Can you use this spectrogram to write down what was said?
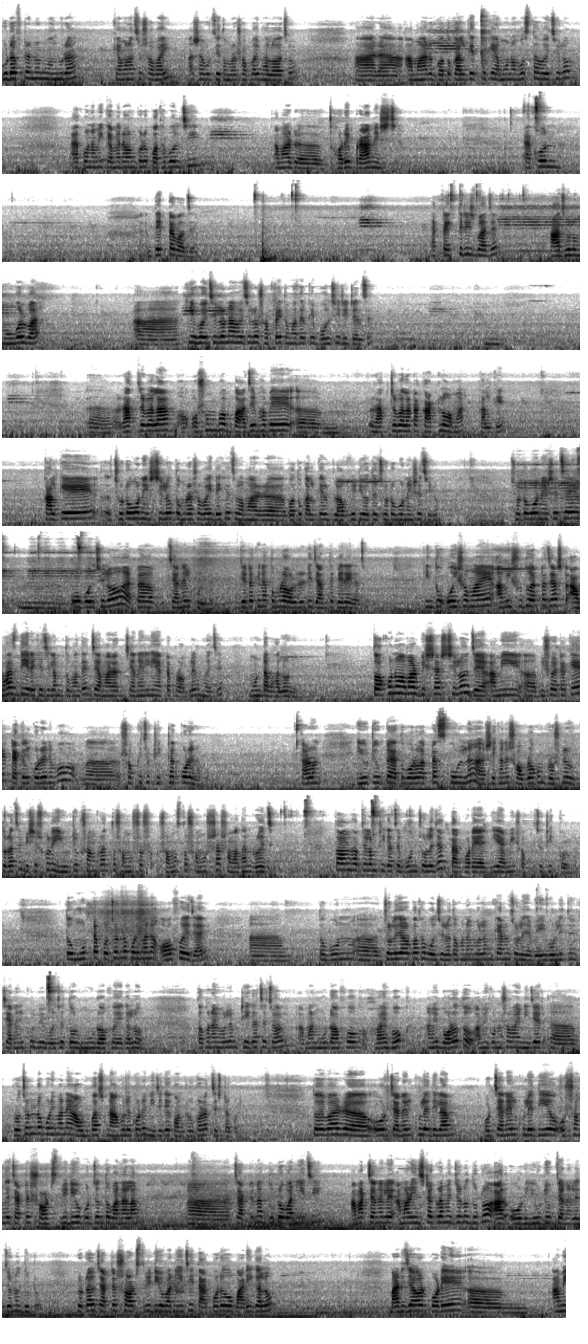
Good afternoon বন্ধুরা। কেমন আছো সবাই? আশা করছি তোমরা সবাই ভালো আছো। আর আমার গতকালকের থেকে এমন অবস্থা হয়েছিল। এখন আমি ক্যামেরা অন করে কথা বলছি। আমার ধরে প্রাণ এসছে। এখন দেড়টা বাজে। একটা একত্রিশ বাজে। আজ হলো মঙ্গলবার। কি হয়েছিল না হয়েছিল সবটাই তোমাদেরকে বলছি ডিটেলসে। রাত্রেবেলা অসম্ভব বাজেভাবে রাত্রেবেলাটা কাটলো আমার কালকে। কালকে ছোটো বোন এসেছিল, তোমরা সবাই দেখেছ আমার গতকালকের ব্লগ ভিডিওতে ছোটো বোন এসেছিল। ছোটো বোন এসেছে ও বলছিল একটা চ্যানেল খুলবে, যেটা কিনা তোমরা অলরেডি জানতে পেরে গেছো। কিন্তু ওই সময়ে আমি শুধু একটা জাস্ট আভাস দিয়ে রেখেছিলাম তোমাদের যে আমার চ্যানেল নিয়ে একটা প্রবলেম হয়েছে, মনটা ভালো নেই। তখনও আমার বিশ্বাস ছিল যে আমি বিষয়টাকে ট্যাকেল করে নেব সব কিছু ঠিকঠাক করে নেব। কারণ ইউটিউবটা এত বড় একটা স্কুল না, সেখানে সব রকম প্রশ্নের উত্তর আছে, বিশেষ করে ইউটিউব সংক্রান্ত সমস্যা সমস্ত সমস্যার সমাধান রয়েছে। তো আমি ভাবছিলাম, ঠিক আছে, বোন চলে যাক, তারপরে গিয়ে আমি সব কিছু ঠিক করব। তো মুডটা প্রচণ্ড পরিমাণে অফ হয়ে যায়। তো বোন চলে যাওয়ার কথা বলছিল, তখন আমি বললাম, কেন চলে যাবে? এই বললি তুই চ্যানেল খুলবি, বলছে তোর মুড অফ হয়ে গেল। তখন আমি বললাম, ঠিক আছে, চল, আমার মুড অফ হোক, হয় হোক। আমি বড় তো, আমি কোনো সময় নিজের প্রচণ্ড পরিমাণে আউটবাস্ট না হলে পরে নিজেকে কন্ট্রোল করার চেষ্টা করি। তো এবার ওর চ্যানেল খুলে দিলাম। ওর চ্যানেল খুলে দিয়ে ওর সঙ্গে চারটে শর্টস ভিডিও পর্যন্ত বানালাম। চারটে না, দুটো বানিয়েছি। আমার চ্যানেলে আমার ইনস্টাগ্রামের জন্য দুটো আর ওর ইউটিউব চ্যানেলের জন্য দুটো। টোটাল চারটে শর্টস ভিডিও বানিয়েছি, তারপরে ও বাড়ি গেল। বাড়ি যাওয়ার পরে আম,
